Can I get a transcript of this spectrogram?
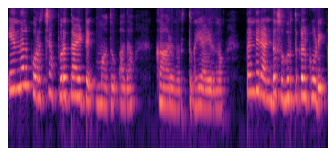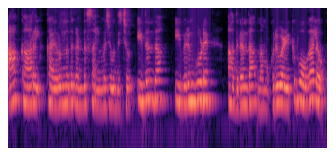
എന്നാൽ കുറച്ചപ്പുറത്തായിട്ട് മധു അതാ കാറ് നിർത്തുകയായിരുന്നു. തന്റെ രണ്ട് സുഹൃത്തുക്കൾ കൂടി ആ കാറിൽ കയറുന്നത് കണ്ട് സൽമ ചോദിച്ചു ഇതെന്താ? ഇവരും കൂടെ? അതിനെന്താ? നമുക്കൊരു വഴിക്ക് പോകാലോ?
